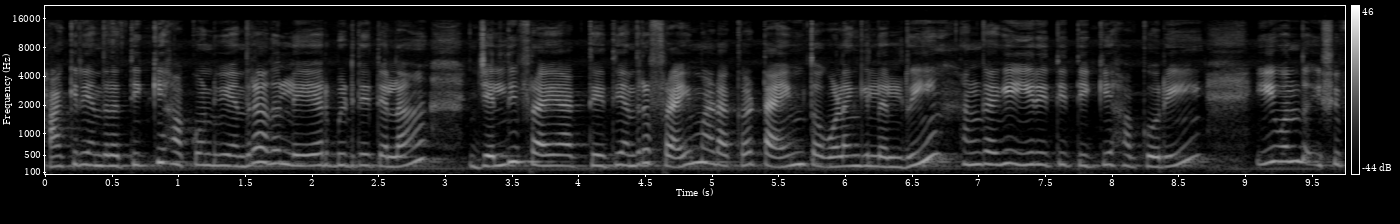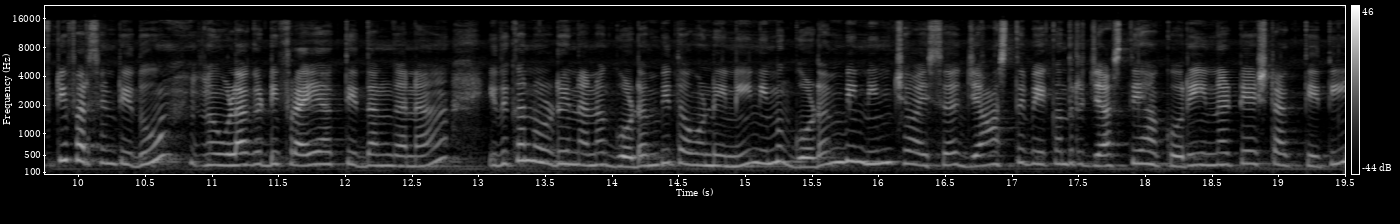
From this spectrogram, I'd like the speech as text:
ಹಾಕಿರಿ ಅಂದ್ರೆ, ತಿಕ್ಕಿ ಹಾಕ್ಕೊಂಡ್ವಿ ಅಂದ್ರೆ ಅದು ಲೇಯರ್ ಬಿಡ್ತೈತಲ್ಲ ಜಲ್ದಿ ಫ್ರೈ ಆಗ್ತೈತಿ ಅಂದ್ರೆ ಫ್ರೈ ಮಾಡೋಕೆ ಟೈಮ್ ತೊಗೊಳಂಗಿಲ್ಲಲ್ರಿ. ಹಾಗಾಗಿ ಈ ರೀತಿ ತಿಕ್ಕಿ ಹಾಕೋರಿ. ಈ ಒಂದು ಫಿಫ್ಟಿ ಪರ್ಸೆಂಟ್ ಇದು ಉಳ್ಳಾಗಡ್ಡಿ ಫ್ರೈ ಆಗ್ತಿದ್ದಂಗನ ಇದಕ್ಕೆ ನೋಡ್ರಿ ನಾನು ಗೋಡಂಬಿ ತೊಗೊಂಡೀನಿ. ನಿಮಗೆ ಗೋಡಂಬಿ ನಿಮ್ಮ ಚಾಯ್ಸ್ ಜಾಸ್ತಿ ಬೇಕಂದ್ರೆ ಜಾಸ್ತಿ ಹಾಕೋರಿ, ಇನ್ನೂ ಟೇಸ್ಟ್ ಆಗ್ತೈತಿ.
